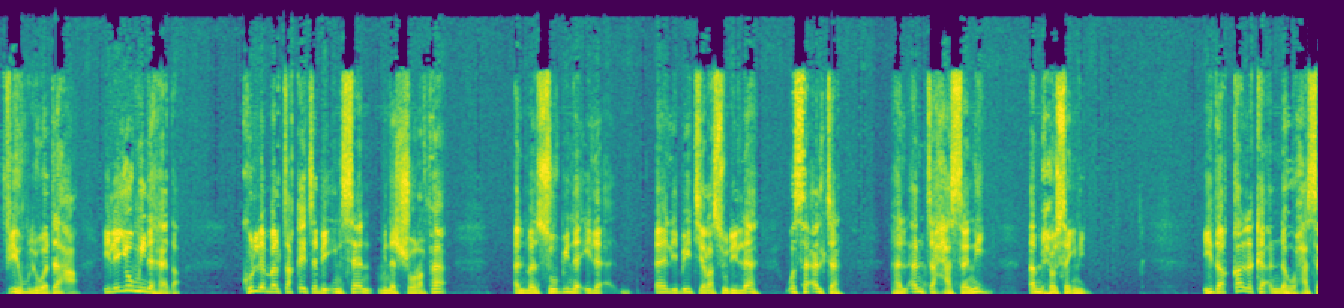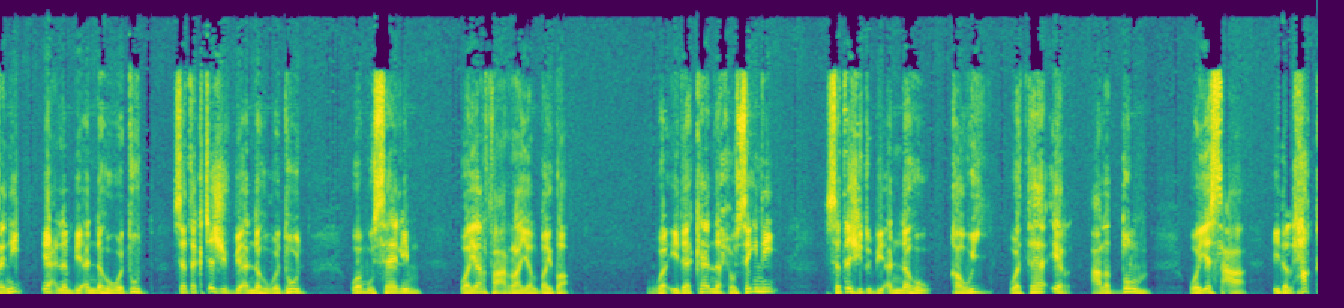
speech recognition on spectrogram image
فيهم الوداعة إلى يومنا هذا. كلما التقيت بإنسان من الشرفاء المنسوبين إلى آل بيت رسول الله وسألته هل أنت حسني أم حسيني؟ إذا قال لك أنه حسني اعلم بأنه ودود ستكتشف بأنه ودود ومسالم ويرفع الراية البيضاء. وإذا كان حسيني ستجد بأنه قوي وثائر على الظلم ويسعى إلى الحق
